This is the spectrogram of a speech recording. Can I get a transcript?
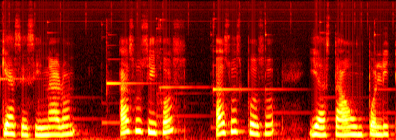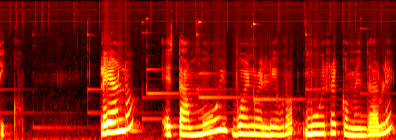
que asesinaron a sus hijos, a su esposo y hasta a un político. Léanlo, está muy bueno el libro, muy recomendable.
